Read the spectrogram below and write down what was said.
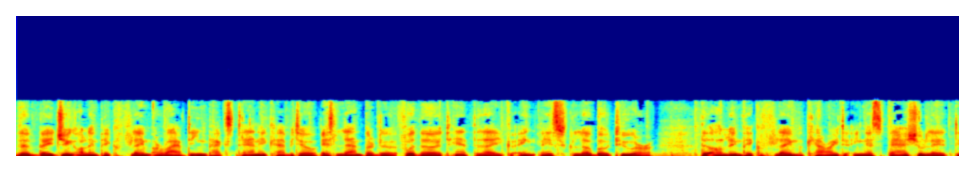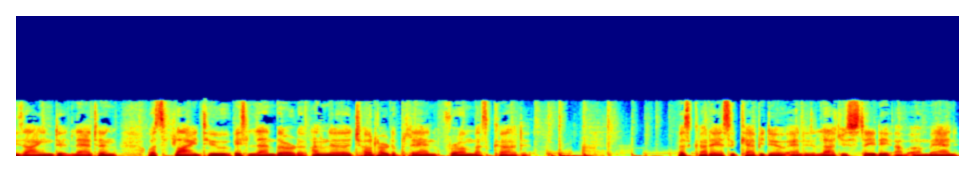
The Beijing Olympic flame arrived in Pakistani capital Islamabad for the 10th leg in its global tour. The Olympic flame carried in a specially designed lantern was flying to Islamabad on a chartered plane from Muscat. Muscat is the capital and the largest city of Oman.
